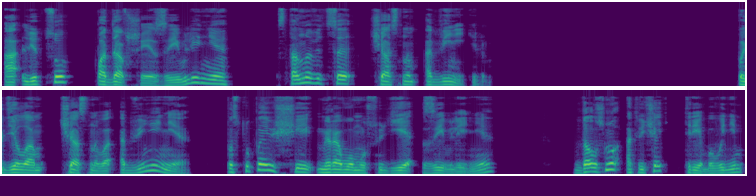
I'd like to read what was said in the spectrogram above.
а лицо, подавшее заявление, становится частным обвинителем по делам частного обвинения, поступающее мировому судье заявление должно отвечать требованиям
